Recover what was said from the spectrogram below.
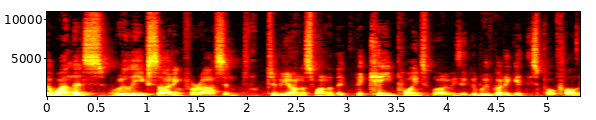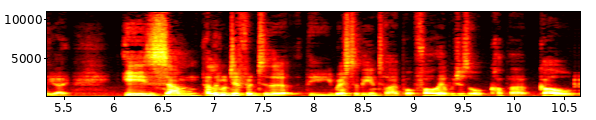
the one that's really exciting for us, and to be honest, one of the, the key points where we've got to get this portfolio is um, a little different to the, the rest of the entire portfolio, which is all copper gold.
